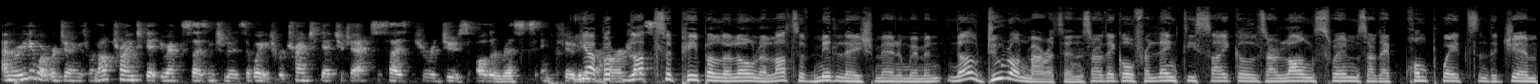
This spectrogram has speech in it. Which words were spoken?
And really, what we're doing is we're not trying to get you exercising to lose the weight. We're trying to get you to exercise to reduce other risks, including yeah. But lots risk. of people, Ilona, lots of middle-aged men and women now do run marathons, or they go for lengthy cycles, or long swims, or they pump weights in the gym,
